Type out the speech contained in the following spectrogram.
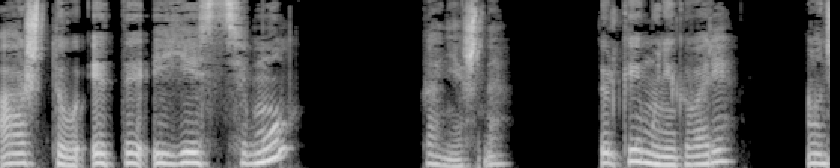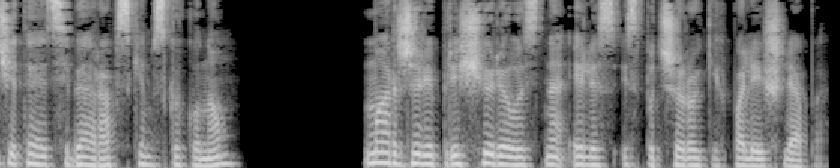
«А что, это и есть мул?» «Конечно. Только ему не говори. Он считает себя арабским скакуном». Марджери прищурилась на Элис из-под широких полей шляпы.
